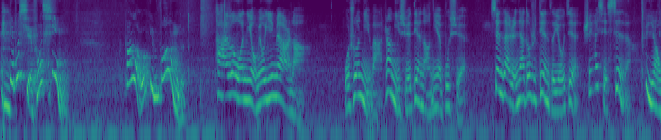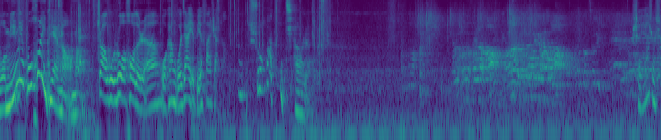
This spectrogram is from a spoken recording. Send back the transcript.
也不写封信，把姥姥给忘了都。他还问我你有没有 email 呢，我说你吧，让你学电脑你也不学，现在人家都是电子邮件，谁还写信啊？哎呀，我明明不会电脑嘛，照顾落后的人，我看国家也别发展了。说话这么呛人。谁呀？这是？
